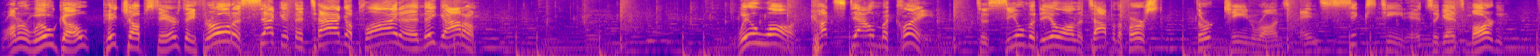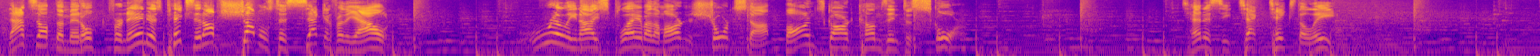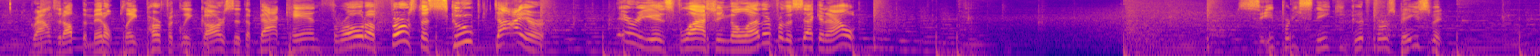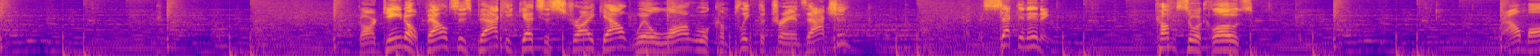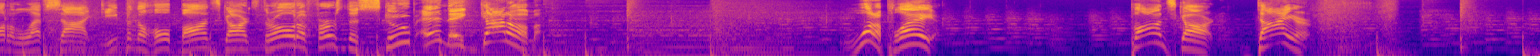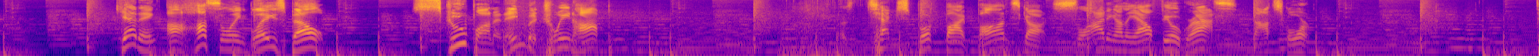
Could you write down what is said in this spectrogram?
Runner will go. Pitch upstairs. They throw it a second. The tag applied, and they got him. Will Long cuts down McLean to seal the deal on the top of the first. 13 runs and 16 hits against Martin. That's up the middle. Fernandez picks it up, shovels to second for the out. Really nice play by the Martin shortstop. Barnsgard comes in to score. Tennessee Tech takes the lead. Grounds it up the middle, played perfectly. Garza, the backhand throw to first, a scoop. Dyer. There he is, flashing the leather for the second out. See, pretty sneaky, good first baseman. Gardino bounces back, he gets his strikeout. Will Long will complete the transaction. And the second inning comes to a close. Ground ball to the left side, deep in the hole. Bondsguards throw to first, the scoop, and they got him. What a play! Bondsguard, Dyer, getting a hustling Blaze Bell. Scoop on an in between hop. A textbook by Bondsguard, sliding on the outfield grass, not score.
